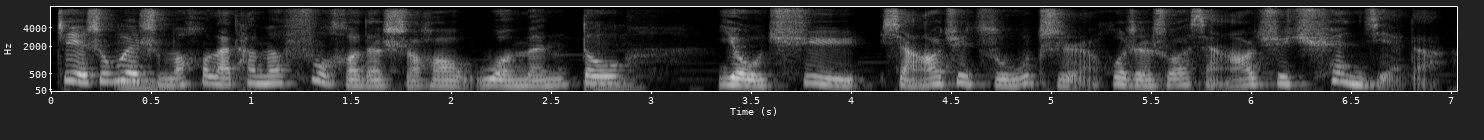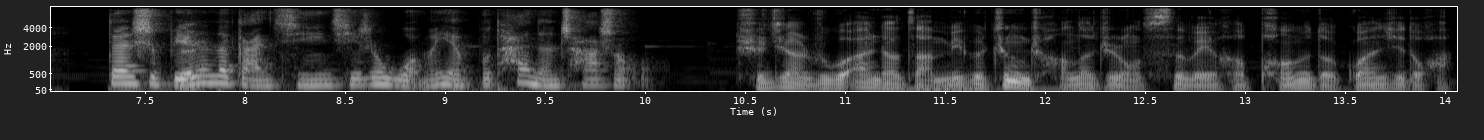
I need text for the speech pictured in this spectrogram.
这也是为什么后来他们复合的时候，我们都有去想要去阻止，或者说想要去劝解的。但是别人的感情，其实我们也不太能插手。实际上，如果按照咱们一个正常的这种思维和朋友的关系的话，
